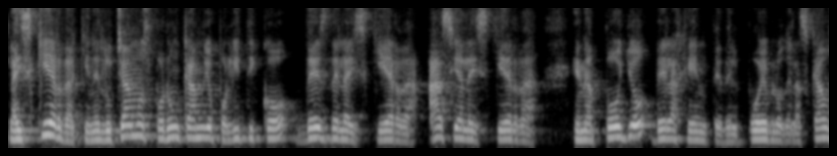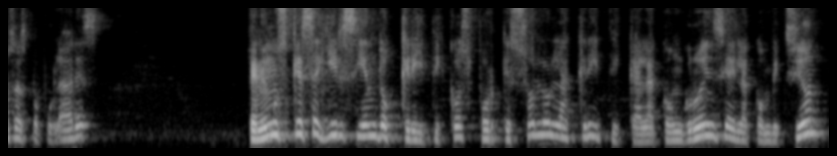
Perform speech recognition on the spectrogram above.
La izquierda, quienes luchamos por un cambio político desde la izquierda, hacia la izquierda, en apoyo de la gente, del pueblo, de las causas populares, tenemos que seguir siendo críticos porque solo la crítica, la congruencia y la convicción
